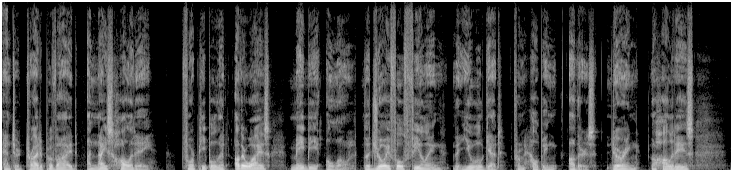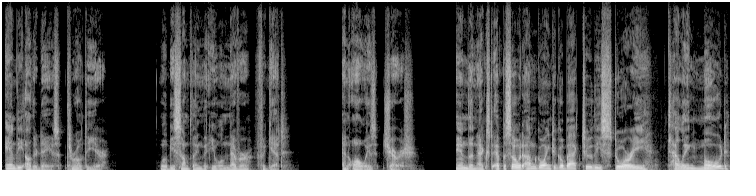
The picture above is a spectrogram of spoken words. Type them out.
and to try to provide a nice holiday for people that otherwise may be alone. The joyful feeling that you will get from helping others during the holidays and the other days throughout the year will be something that you will never forget and always cherish. In the next episode, I'm going to go back to the storytelling mode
